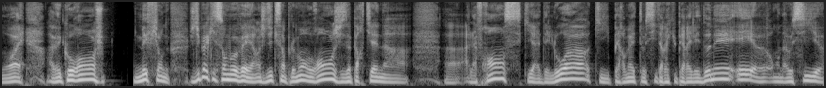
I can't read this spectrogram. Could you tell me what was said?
Ouais, avec Orange, méfions-nous. Je dis pas qu'ils sont mauvais, hein. je dis que simplement Orange, ils appartiennent à, à, la France, qui a des lois qui permettent aussi de récupérer les données, et euh, on a aussi euh,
